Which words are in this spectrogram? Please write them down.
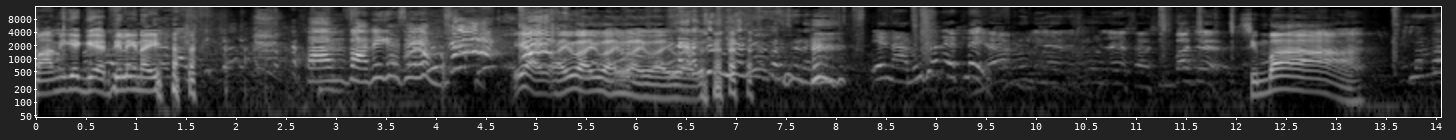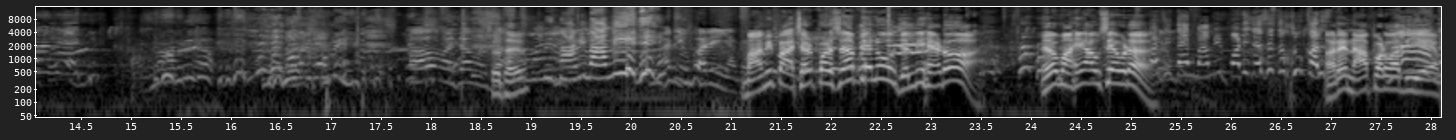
મામી કે ઘેરથી લઈને આવી ભાભી કહેશે એ આવ્યું આવ્યું આવ્યું આવ્યું આવ્યું આવ્યું સિમ્બા શું થયું? મામી મામી. મામી પાછળ પડશે પેલું જલ્દી હેડો. એ માહી આવશે આવડે. મામી પડી જશે તો શું કરશે? અરે ના પડવા દઈએ એમ.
